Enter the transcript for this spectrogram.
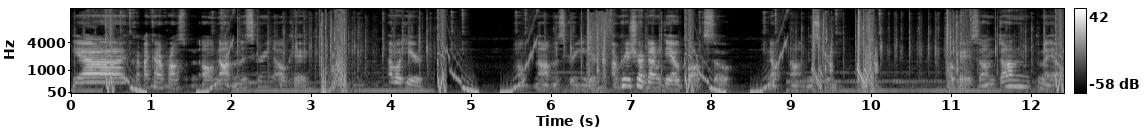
Yeah, I, kind of promised. Oh, not on this screen? Okay. How about here? Oh, not on the screen either. I'm pretty sure I'm done with the outbox, so... No, not on the screen. Okay, so I'm done with the mail.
